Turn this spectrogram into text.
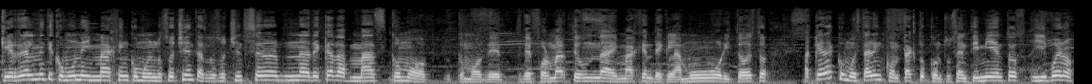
que realmente como una imagen como en los 80 Los 80 eran una década más como, como de, de formarte una imagen de glamour y todo esto. Acá era como estar en contacto con tus sentimientos y bueno...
